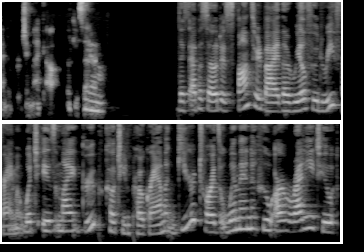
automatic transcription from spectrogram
kind of bridging that gap like you said yeah. This episode is sponsored by the Real Food Reframe, which is my group coaching program geared towards women who are ready to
